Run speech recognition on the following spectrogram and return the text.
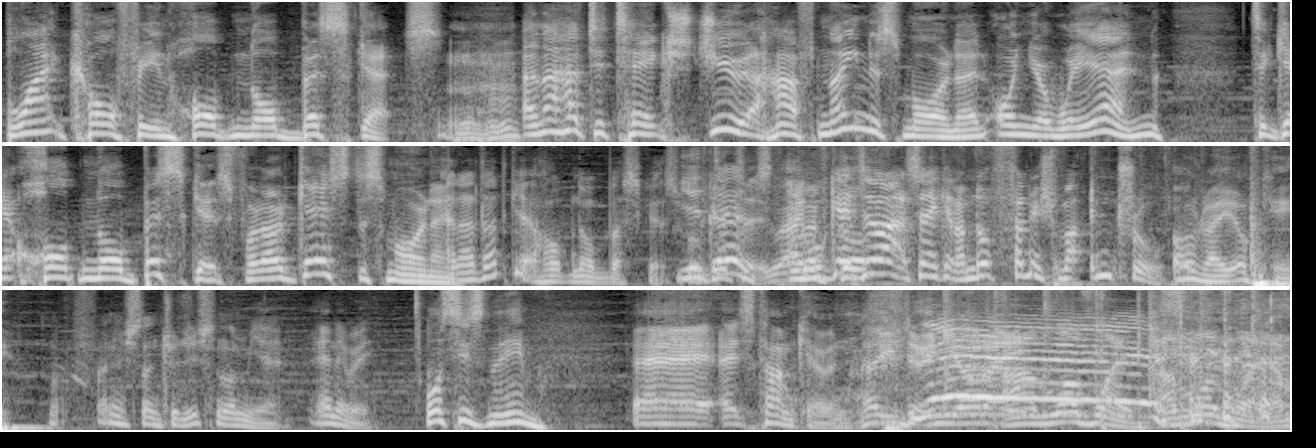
black coffee and hobnob biscuits. Mm-hmm. And I had to text you at half nine this morning on your way in to get hobnob biscuits for our guest this morning. And I did get hobnob biscuits. You we'll get did? To, we'll get to that in a second. I've not finished my intro. All right, okay. not finished introducing them yet. Anyway, What's his name? Uh, it's Tam Cowan. How are you doing? Yay! You all right? I'm lovely. I'm lovely. I'm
